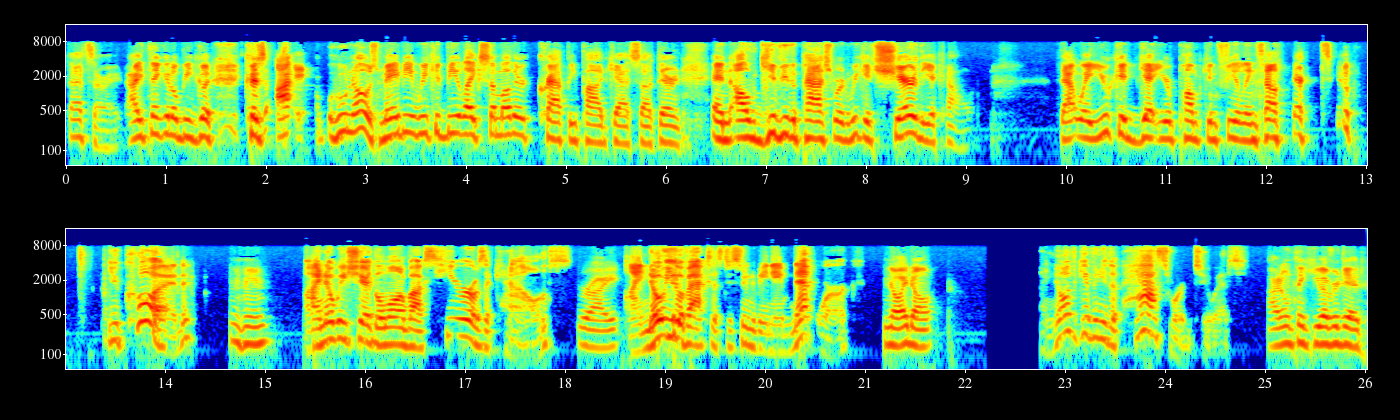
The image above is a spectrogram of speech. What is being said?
That's all right. I think it'll be good because I who knows maybe we could be like some other crappy podcasts out there and and I'll give you the password. We could share the account. That way you could get your pumpkin feelings out there too. You could. hmm I know we shared the Longbox Heroes account. Right. I know you have access to soon to be named network. No, I don't. I know I've given you the password to it. I don't think you ever did.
